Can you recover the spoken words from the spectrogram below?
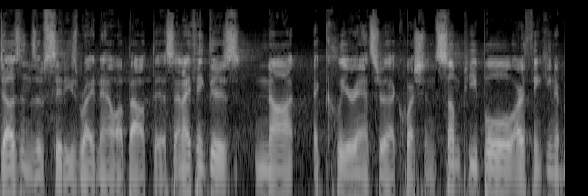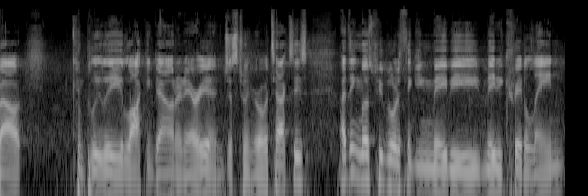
dozens of cities right now about this, and I think there's not a clear answer to that question. Some people are thinking about completely locking down an area and just doing robo taxis. I think most people are thinking maybe maybe create a lane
